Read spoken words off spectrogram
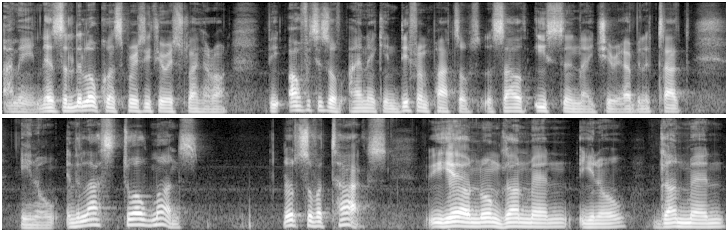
I mean, there's a little conspiracy theories flying around. The offices of INEC in different parts of the southeastern Nigeria have been attacked, you know, in the last 12 months. Lots of attacks. We hear unknown gunmen, you know, gunmen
